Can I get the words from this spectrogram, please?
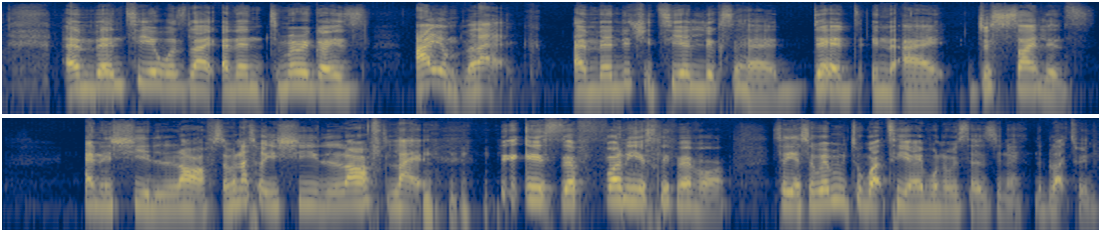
and then Tia was like, and then Tamera goes, I am black. And then literally Tia looks at her dead in the eye, just silence. And then she laughs. And when I tell you she laughed like it's the funniest clip ever. So yeah, so when we talk about Tia, everyone always says, you know, the black twin.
